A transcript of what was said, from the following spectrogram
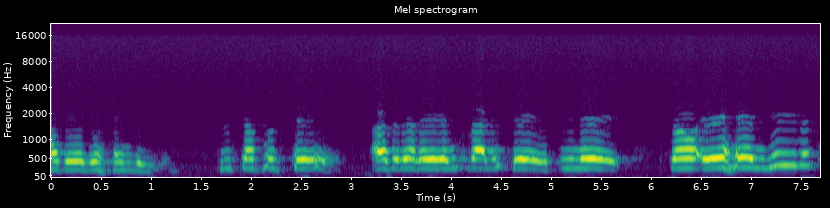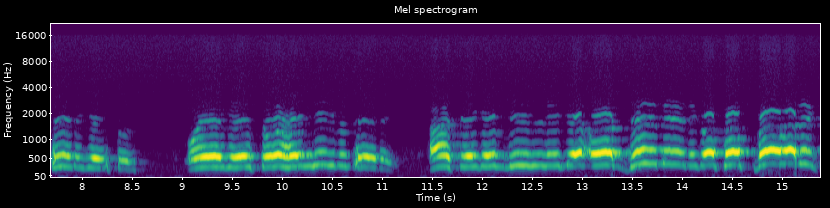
at jeg er hengiven. Du skal få se at det er en kvalitet i meg som er hengiven til deg, Jesus. Og jeg er så hengiven til deg at jeg er villig å det mener jeg å forsvare deg.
